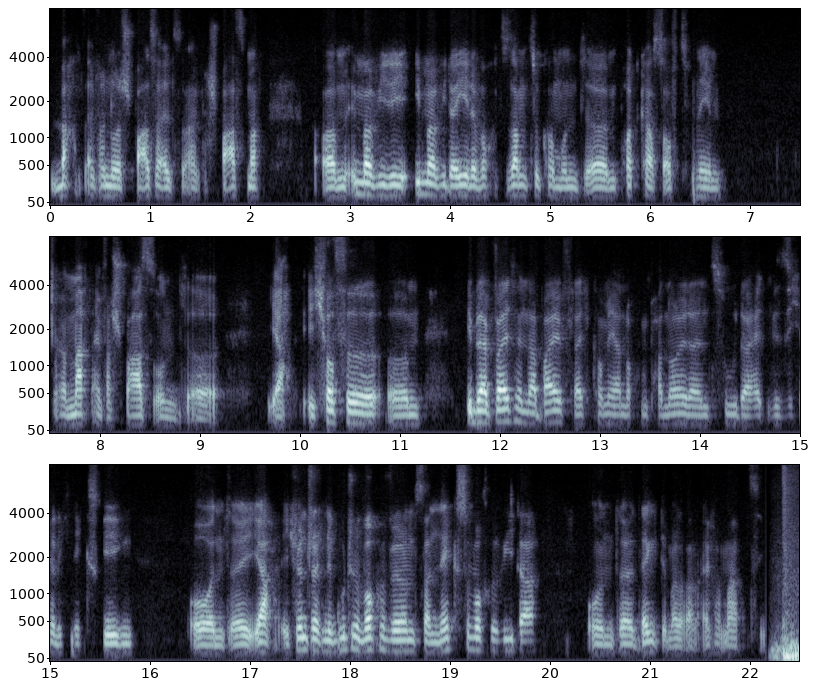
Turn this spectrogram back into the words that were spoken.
macht es einfach nur Spaß, als es einfach Spaß macht, ähm, immer, wieder, immer wieder jede Woche zusammenzukommen und äh, einen aufzunehmen. Äh, macht einfach Spaß und äh, ja, ich hoffe, ähm, ihr bleibt weiterhin dabei. Vielleicht kommen ja noch ein paar neue da hinzu, da hätten wir sicherlich nichts gegen. Und äh, ja, ich wünsche euch eine gute Woche. Wir hören uns dann nächste Woche wieder und äh, denkt immer dran, einfach mal abziehen.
